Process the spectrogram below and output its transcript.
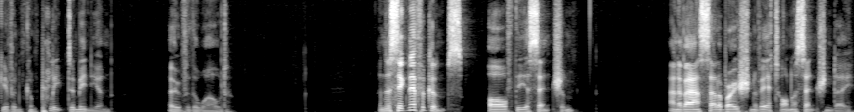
given complete dominion over the world. And the significance of the Ascension and of our celebration of it on Ascension Day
